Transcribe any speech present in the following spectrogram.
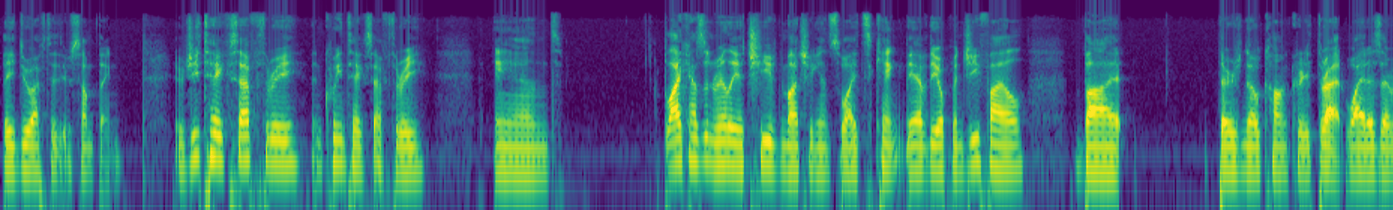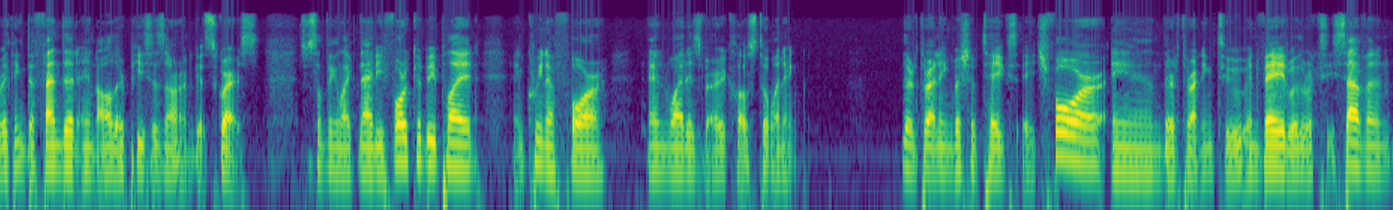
they do have to do something. If g takes f3, then queen takes f3, and Black hasn't really achieved much against White's king. They have the open G file, but there's no concrete threat. White has everything defended, and all their pieces are on good squares. So something like knight e4 could be played, and queen f4, and white is very close to winning. They're threatening bishop takes h4, and they're threatening to invade with rook c7,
